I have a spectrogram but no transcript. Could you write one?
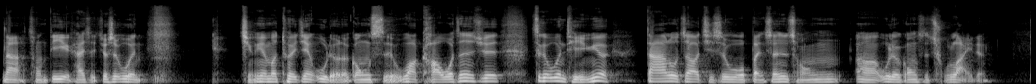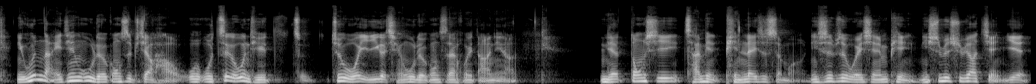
那从第一个开始就是问，请问有没有推荐物流的公司？哇靠！我真的觉得这个问题，因为大家都知道，其实我本身是从啊、物流公司出来的。你问哪一间物流公司比较好？我我这个问题就就我以一个前物流公司来回答你啊。你的东西产品品类是什么？你是不是危险品？你是不是需要检验？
